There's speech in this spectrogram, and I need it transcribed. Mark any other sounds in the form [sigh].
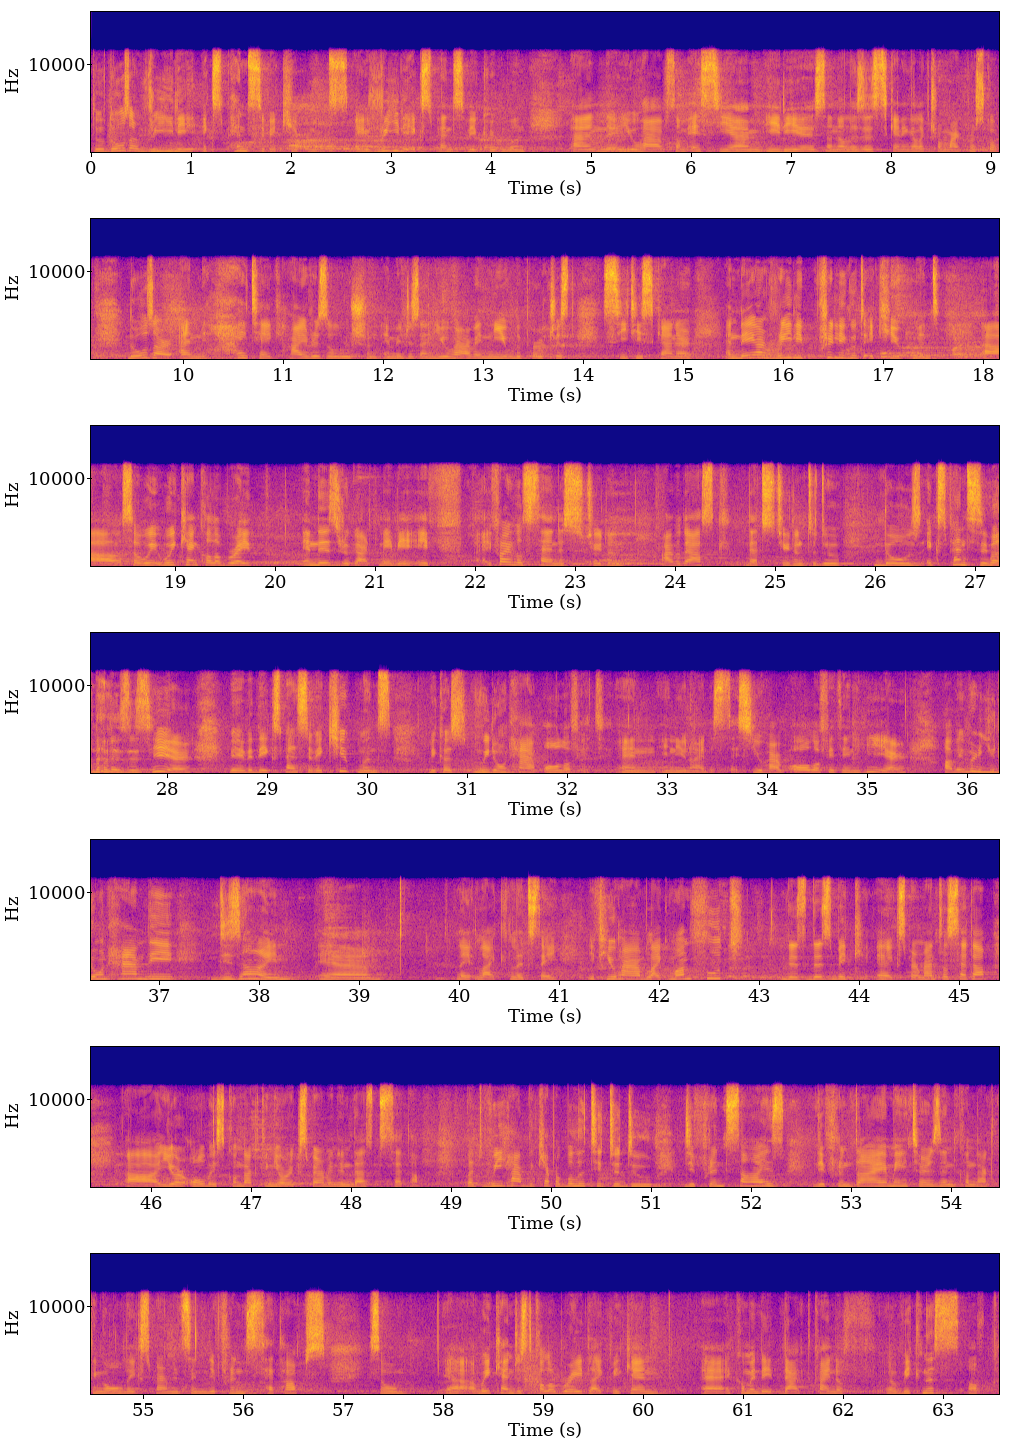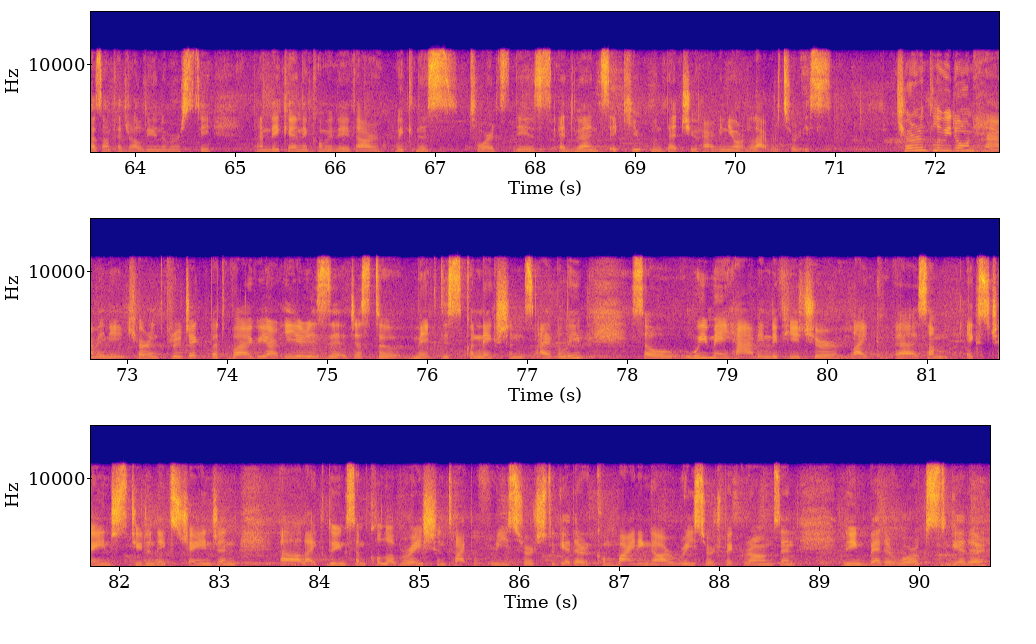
Those are really expensive equipments, a really expensive equipment, and uh, you have some SEM, EDS analysis, scanning electron microscope. Those are and high-tech, high-resolution images, and you have a newly purchased CT scanner, and they are really pretty good equipment. Uh, so we, we can collaborate in this regard maybe if if I will send a student I would ask that student to do those expensive [laughs] analysis here, maybe the expensive equipments, because we don't have all of it in, in the United States. You have all of it in here. However, you don't have the design um, like let's say if you have like one foot this this big uh, experimental setup uh, you're always conducting your experiment in that setup. But we have the capability to do different size different diameters and conducting all the experiments in different setups. So uh, we can just collaborate like we can uh, accommodate that kind of weakness of Kazan Federal University and they can accommodate our weakness towards this advanced equipment that you have in your laboratories. Currently we don't have any current project, but why we are here is uh, just to make these connections, I believe. So we may have in the future like uh, some exchange, student exchange and uh, like doing some collaboration type of research together, combining our research backgrounds and doing better works together.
